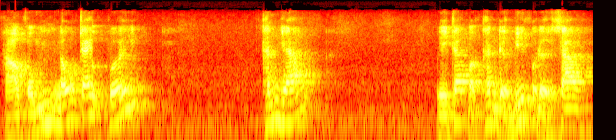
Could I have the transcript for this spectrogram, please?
Họ cũng nấu trái với thánh giáo. Vì các bậc thánh đều biết có đời sau.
